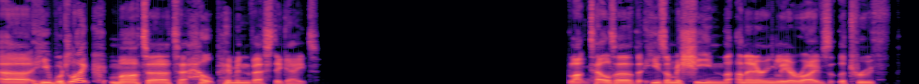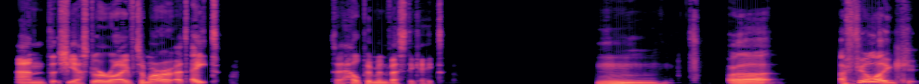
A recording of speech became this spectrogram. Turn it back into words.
uh, he would like Marta to help him investigate. Blanc tells her that he's a machine that unerringly arrives at the truth and that she has to arrive tomorrow at 8 to help him investigate. Hmm. Uh, I feel like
